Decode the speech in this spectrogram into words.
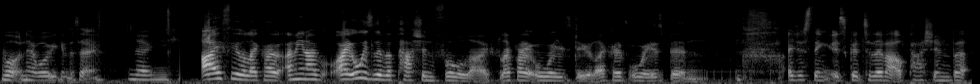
what? No, what were you gonna say? No, you. I feel like I. I mean, I've. I always live a passion-full life. Like I always do. Like I've always been. I just think it's good to live out of passion, but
